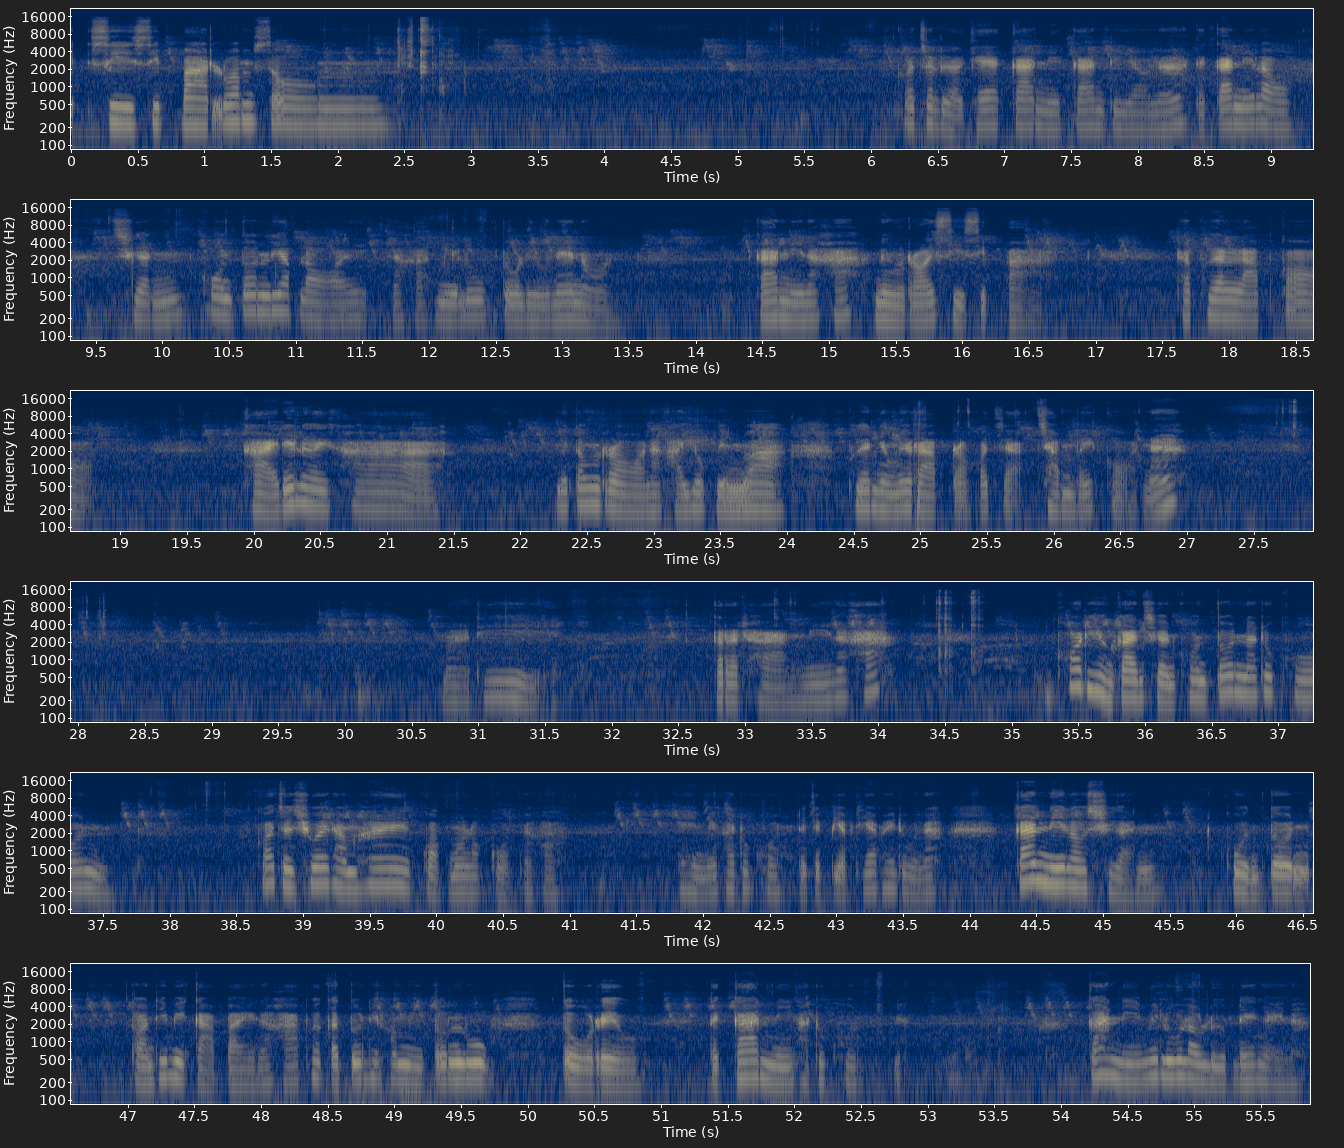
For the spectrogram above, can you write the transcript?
140 บาทร่วมส่ง ก็จะเหลือแค่ก้านนี้ก้านเดียวนะ แต่ก้านนี้เราเฉือนโคนต้นเรียบร้อยนะคะ มีลูกโตเร็วแน่นอน ก้านนี้นะคะ 140 บาท ถ้าเพื่อนรับก็ขายได้เลยค่ะ ไม่ต้องรอนะคะ ยกเว้นว่าเพื่อนยังไม่รับเราก็จะชำไว้ก่อนนะ มาที่กระถางนี้นะคะ ข้อดีของการเฉือนโคนต้นนะทุกคน ก็จะช่วยทำให้กวักมรกตนะคะ เห็นไหมคะทุกคน เดี๋ยวจะเปรียบเทียบให้ดูนะ ก้านนี้เราเฉือนโคนต้นตอนที่มีกาบใบนะคะ เพื่อกระตุ้นให้เขามีต้นลูกโตเร็ว แต่ก้านนี้ค่ะทุกคนเนี่ยก้านนี้ไม่รู้เราลืมได้ไงนะ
